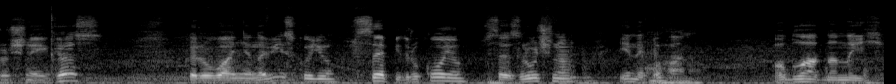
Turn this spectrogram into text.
ручний газ, керування навіскою, все під рукою, все зручно і непогано. Обладнаний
